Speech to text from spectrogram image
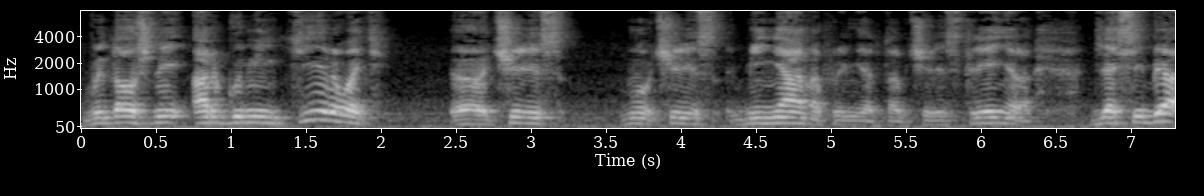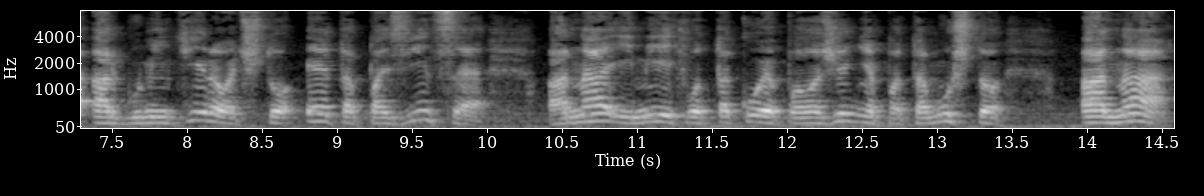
Вы должны аргументировать э, через, ну, через меня, например, там, через тренера, для себя аргументировать, что эта позиция, она имеет вот такое положение, потому что она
